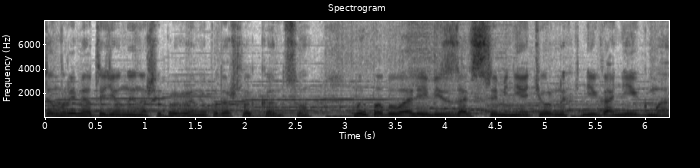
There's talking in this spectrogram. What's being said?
Этом время, отведенное нашей программе, подошло к концу. Мы побывали в издательстве миниатюрных книг «Анигма»,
